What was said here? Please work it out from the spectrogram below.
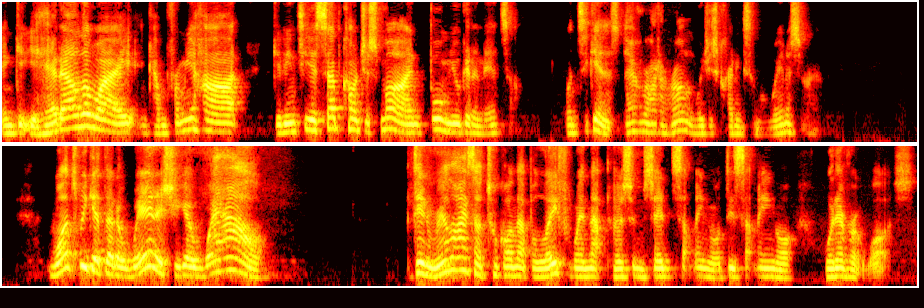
and get your head out of the way and come from your heart, get into your subconscious mind, boom, you'll get an answer. Once again, it's no right or wrong. We're just creating some awareness around. Once we get that awareness, you go, wow, didn't realize I took on that belief when that person said something or did something or whatever it was.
